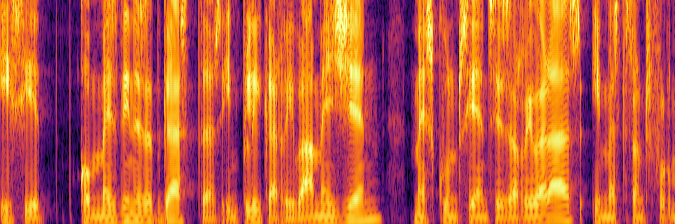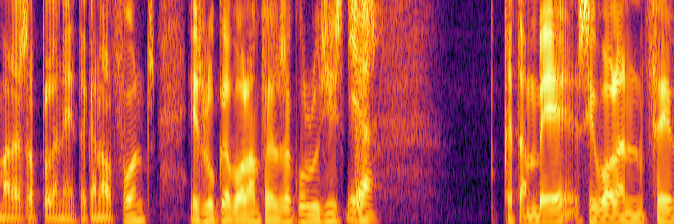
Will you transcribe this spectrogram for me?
I si et- com més diners et gastes implica arribar a més gent, més consciències arribaràs i més transformaràs el planeta, que en el fons és el que volen fer els ecologistes, Ja. Que també, si volen fer,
